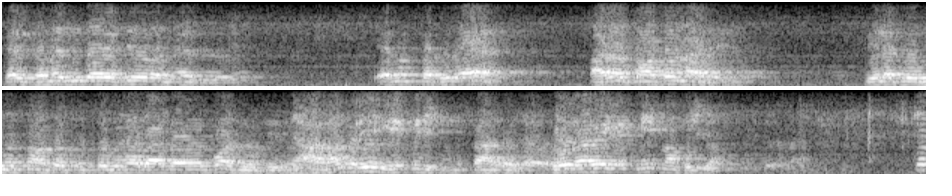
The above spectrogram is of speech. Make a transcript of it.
ત્યારે તમે જુદા હશે અને જુદો. એમાં પાછું આરો તાંતો ના રહે. પેલા ક્રોધ નો તાંતો છસો મહિના બાર બાર પાંચ વર્ષ ને આ ભાવ કરીએ છીએ એક મિનિટ. જાવ ક્રોધ આવે. એક મિનિટમાં ભૂલી જાઓ. કેમ?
